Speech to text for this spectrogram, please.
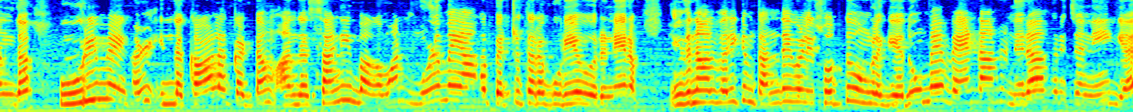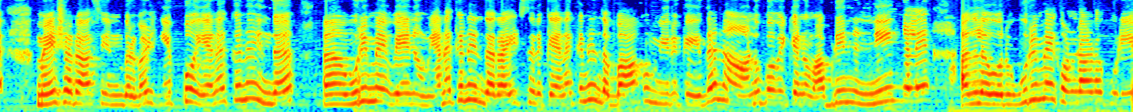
அந்த உரிமைகள் இந்த காலகட்டம் அந்த சனி பகவான் முழுமையாக பெற்றுத்தரக்கூடிய ஒரு நேரம். இது நாள் வரைக்கும் தந்தை வழி சொத்து உங்களுக்கு எதுவுமே வேண்டான்னு நிராகரிச்ச நீங்க மேஷராசி என்பர்கள் இப்போ எனக்குன்னு இந்த உரிமை வேணும் எனக்குன்னு இந்த ரைட்ஸ் இருக்கு எனக்குன்னு இந்த பாகம் இருக்கு இதை நான் அனுபவிக்கணும் அப்படின்னு நீங்களே அதுல ஒரு உரிமை கொண்டாடக்கூடிய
